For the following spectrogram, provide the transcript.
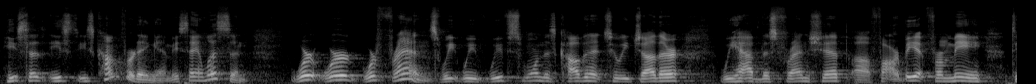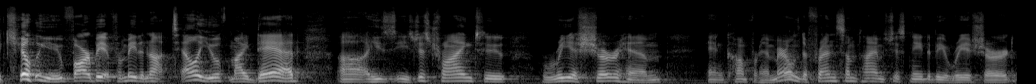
He says, he's, he's comforting him. He's saying, listen, we're, we're, we're friends. We, we've, we've sworn this covenant to each other. We have this friendship. Uh, far be it from me to kill you. Far be it from me to not tell you if my dad, uh, he's, he's just trying to reassure him and comfort him. Marilyn, the friends sometimes just need to be reassured.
